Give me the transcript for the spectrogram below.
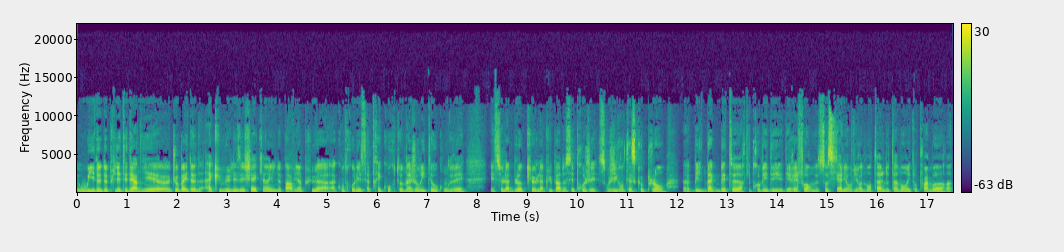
Oui, depuis l'été dernier, euh, Joe Biden accumule les échecs. Hein. Il ne parvient plus à contrôler sa très courte majorité au Congrès et cela bloque la plupart de ses projets. Son gigantesque plan Build Back Better, qui promet des, réformes sociales et environnementales notamment, est au point mort.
